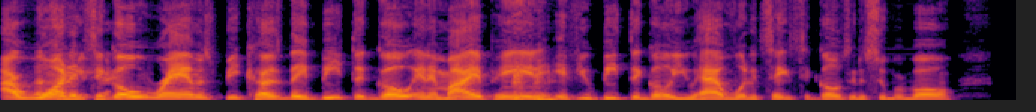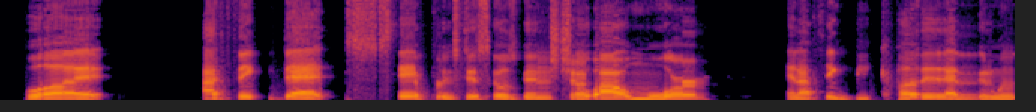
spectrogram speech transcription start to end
I a wanted to go Rams because they beat the GO. And in my opinion, if you beat the GO, you have what it takes to go to the Super Bowl. But I think that San Francisco is going to show out more. And I think because of that, they're going to win.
